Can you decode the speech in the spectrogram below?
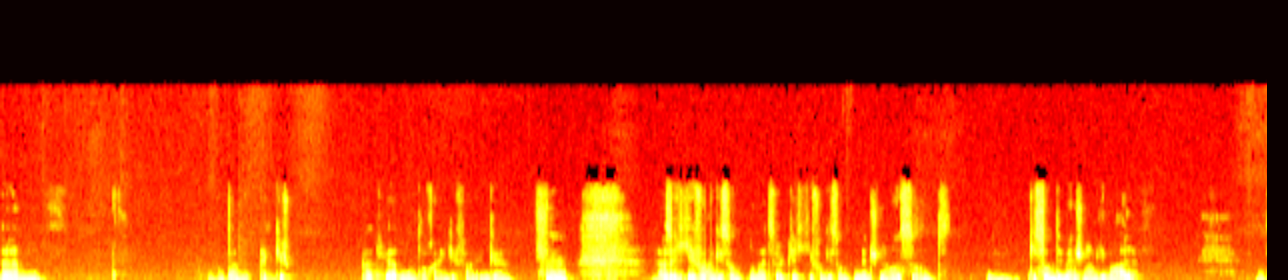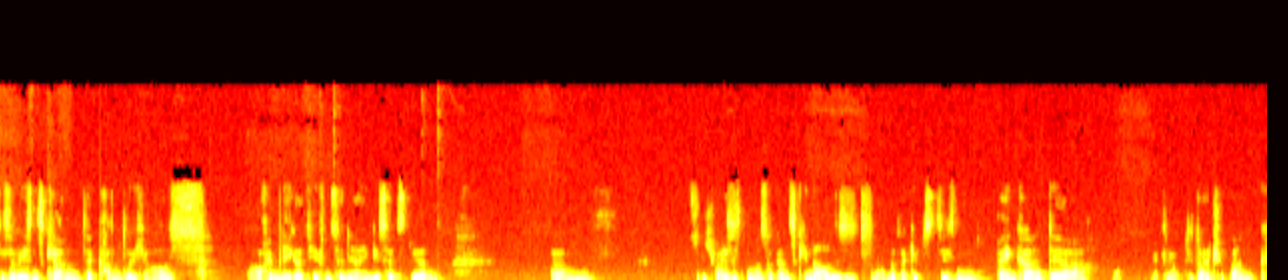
Ähm, und dann weggesperrt werden und auch eingefangen. Gell? also ich gehe von gesunden, nochmal zurück, ich gehe von gesunden Menschen aus und gesunde Menschen haben die Wahl. Und dieser Wesenskern, der kann durchaus auch im negativen Sinne eingesetzt werden. Ähm, ich weiß es nicht mehr so ganz genau, ist, aber da gibt es diesen Banker, der, ich glaube, die Deutsche Bank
